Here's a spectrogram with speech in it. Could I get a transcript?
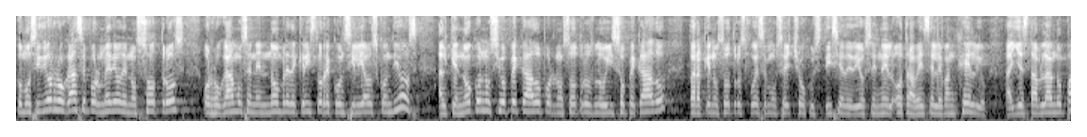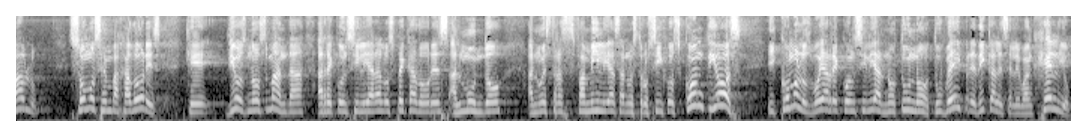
como si Dios rogase por medio de nosotros, o rogamos en el nombre de Cristo reconciliados con Dios. Al que no conoció pecado, por nosotros lo hizo pecado, para que nosotros fuésemos hecho justicia de Dios en él. Otra vez el Evangelio, ahí está hablando Pablo. Somos embajadores que Dios nos manda a reconciliar a los pecadores, al mundo, a nuestras familias, a nuestros hijos con Dios. ¿Y cómo los voy a reconciliar? No, tú no, tú ve y predícales el Evangelio,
